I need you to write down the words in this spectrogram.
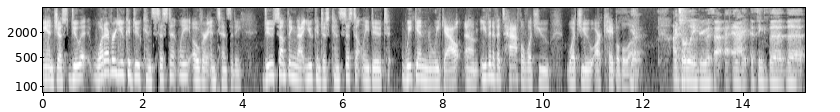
and just do it whatever you could do consistently over intensity. Do something that you can just consistently do week in and week out, um, even if it's half of what you what you are capable of. Yeah, I totally agree with that, and I, I think the the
